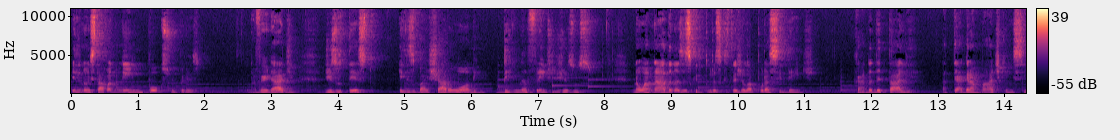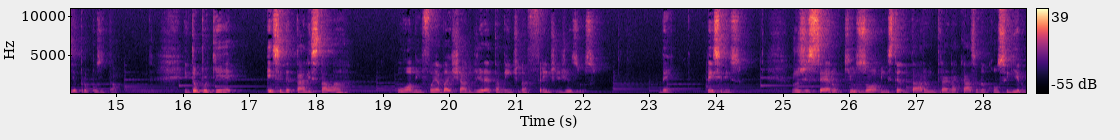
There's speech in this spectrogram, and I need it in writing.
ele não estava nem um pouco surpreso. Na verdade, diz o texto, eles baixaram o homem bem na frente de Jesus. Não há nada nas escrituras que esteja lá por acidente. Cada detalhe, até a gramática em si é proposital. Então, por que esse detalhe está lá? O homem foi abaixado diretamente na frente de Jesus. Bem, pense nisso. Nos disseram que os homens tentaram entrar na casa e não conseguiram.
